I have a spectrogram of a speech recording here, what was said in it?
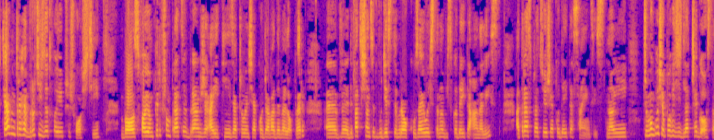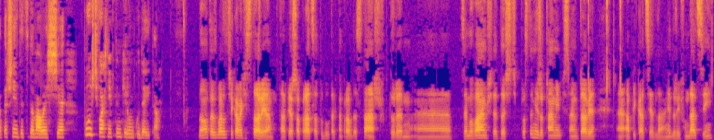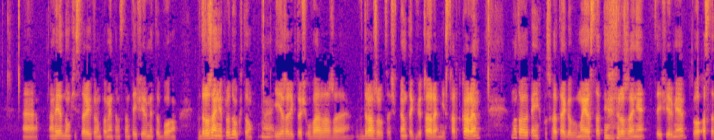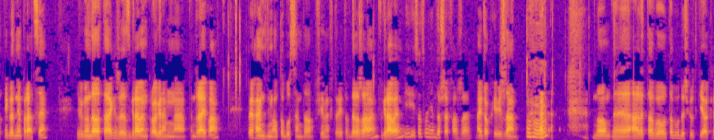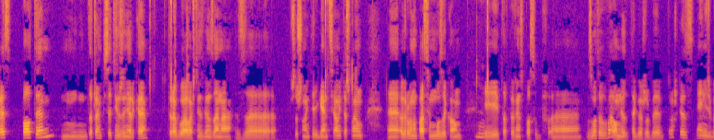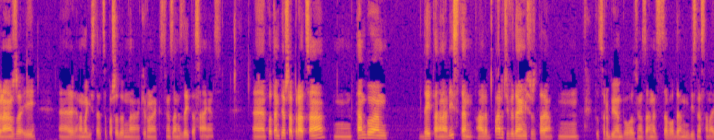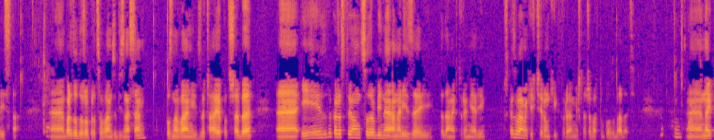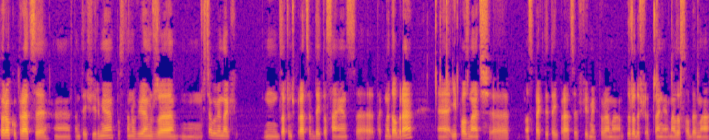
Chciałabym trochę wrócić do Twojej przeszłości, bo swoją pierwszą pracę w branży IT zacząłeś jako Java developer. E, w 2020 roku zająłeś stanowisko Data Analyst, a teraz pracujesz jako Data Scientist. No i czy mógłbyś opowiedzieć, dlaczego ostatecznie zdecydowałeś się pójść właśnie w tym kierunku data? No, to jest bardzo ciekawa historia. Ta pierwsza praca to był tak naprawdę staż, w którym e, zajmowałem się dość prostymi rzeczami, pisałem w Javie e, aplikacje dla niedużej fundacji, ale jedną historię, którą pamiętam z tamtej firmy, to było wdrożenie produktu. E, mhm. I jeżeli ktoś uważa, że wdrożył coś w piątek wieczorem i jest hardcorem, no to lepiej niech posłucha tego, bo moje ostatnie wdrożenie w tej firmie było ostatniego dnia pracy i wyglądało tak, że zgrałem program na pendrive'a, pojechałem z nim autobusem do firmy, w której to wdrażałem, wgrałem i zadzwoniłem do szefa, że my job here is done. Mhm. No, e, ale to był, to był dość krótki okres. Potem mm, zacząłem pisać inżynierkę, która była właśnie związana z sztuczną inteligencją i też moją e, ogromną pasją muzyką. Mhm. I to w pewien sposób e, zmotywowało mnie do tego, żeby troszkę zmienić branżę i na magisterce poszedłem na kierunek związany z data science. Potem pierwsza praca, mm, tam byłem data analystem, ale bardziej wydaje mi się, że ta, mm, to, co robiłem, było związane z zawodem biznes analista. Okay. Bardzo dużo pracowałem z biznesem, poznawałem ich zwyczaje, potrzeby e, i wykorzystując odrobinę analizy i te dane, które mieli, wskazywałem jakieś kierunki, które myślę, że warto było zbadać. Mhm. No i po roku pracy w tamtej firmie postanowiłem, że mm, chciałbym jednak Mm, zacząć pracę w data science e, tak na dobre e, i poznać e, aspekty tej pracy w firmie, która ma duże doświadczenie, ma zasoby, ma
